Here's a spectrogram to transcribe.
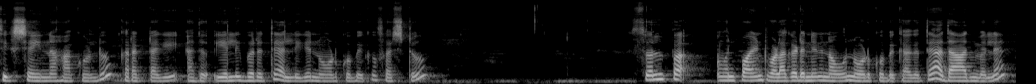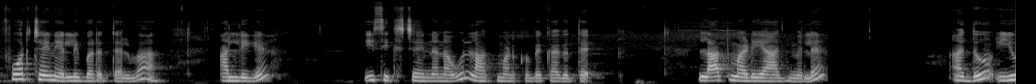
ಸಿಕ್ಸ್ ಚೈನ್ನ ಹಾಕ್ಕೊಂಡು ಕರೆಕ್ಟಾಗಿ ಅದು ಎಲ್ಲಿಗೆ ಬರುತ್ತೆ ಅಲ್ಲಿಗೆ ನೋಡ್ಕೋಬೇಕು ಫಸ್ಟು ಸ್ವಲ್ಪ ಒಂದು ಪಾಯಿಂಟ್ ಒಳಗಡೆನೇ ನಾವು ನೋಡ್ಕೋಬೇಕಾಗುತ್ತೆ. ಅದಾದಮೇಲೆ ಫೋರ್ ಚೈನ್ ಎಲ್ಲಿಗೆ ಬರುತ್ತೆ ಅಲ್ವಾ, ಅಲ್ಲಿಗೆ ಈ ಸಿಕ್ಸ್ ಚೈನ್ನ ನಾವು ಲಾಕ್ ಮಾಡ್ಕೋಬೇಕಾಗುತ್ತೆ. ಲಾಕ್ ಮಾಡಿ ಆದಮೇಲೆ ಅದು ಯು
